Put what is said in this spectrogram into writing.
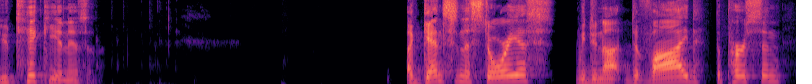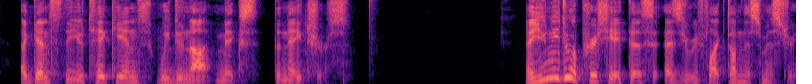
Eutychianism. Against Nestorius, we do not divide the person. Against the Eutychians, we do not mix the natures. Now, you need to appreciate this as you reflect on this mystery.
